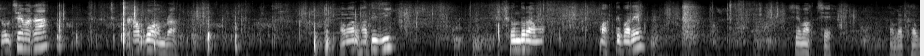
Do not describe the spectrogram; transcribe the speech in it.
চলছে মাখা, খাব আমরা। আমার ভাতিজি সুন্দর আম মাখতে পারে। সে মাখছে আমরা খাব।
